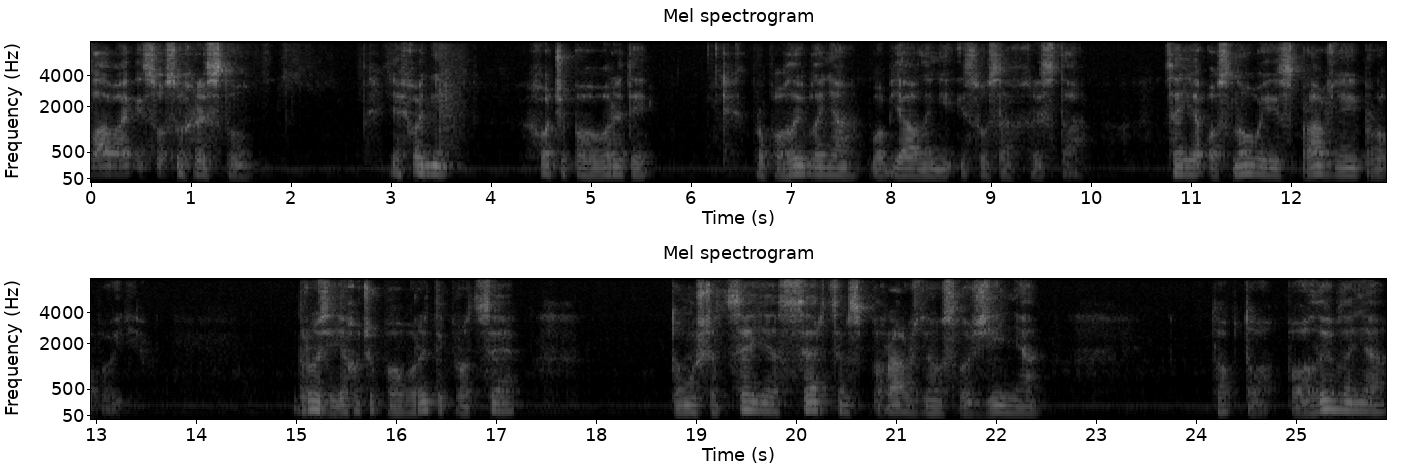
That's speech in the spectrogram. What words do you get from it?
Слава Ісусу Христу! Я сьогодні хочу поговорити про поглиблення в об'явленні Ісуса Христа. Це є основою справжньої проповіді. Друзі, я хочу поговорити про це, тому що це є серцем справжнього служіння, тобто поглиблення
